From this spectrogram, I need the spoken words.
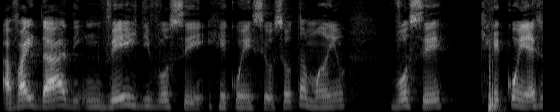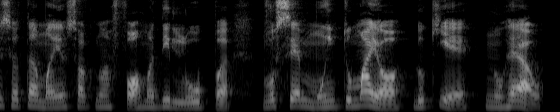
A vaidade, em vez de você reconhecer o seu tamanho, você reconhece o seu tamanho só que numa forma de lupa. Você é muito maior do que é no real.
